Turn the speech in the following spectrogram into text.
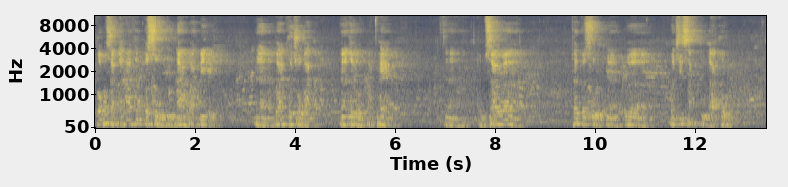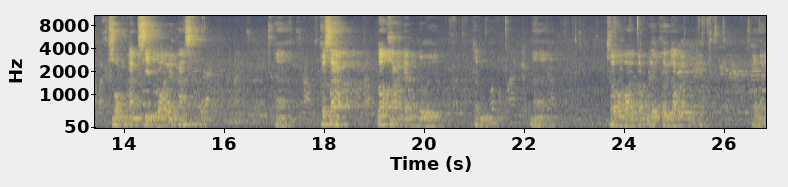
เพราะพระสังฆราชท่านประสูติอยู่หน้าวัดนี่เอง บ้านโคชวัตนะถนนปากแพรผมทราบว่าท่านประสูติเนี่ยเมื่อวันที่ 3 ตุลาคม 2456 ก็ทราบเล่าขานกันโดยท่านเจ้าอาวาสวัดเหนือเคยเล่าให้ผมฟังสมัย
